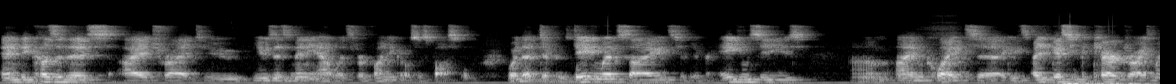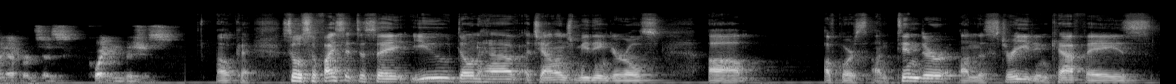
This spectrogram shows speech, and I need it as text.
And because of this, I try to use as many outlets for finding girls as possible, whether that's different dating websites or different agencies. Um, I'm quite, uh, I guess you could characterize my efforts as quite ambitious. Okay. So suffice it to say, you don't have a challenge meeting girls. Um, of course, on Tinder, on the street, in cafes,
